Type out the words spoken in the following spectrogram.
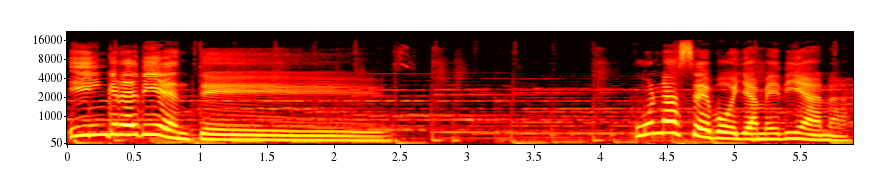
Ingredientes. Una cebolla mediana,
